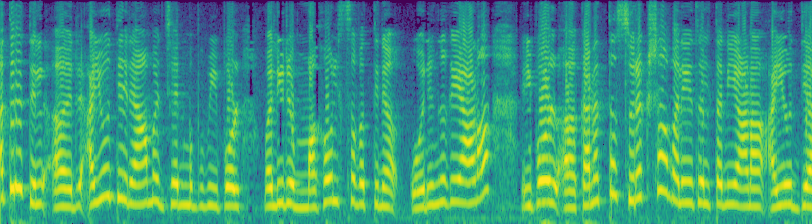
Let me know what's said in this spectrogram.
അത്തരത്തിൽ അയോധ്യ രാമജന്മഭൂമി ഇപ്പോൾ വലിയൊരു മഹോത്സവത്തിന് ഒരുങ്ങുകയാണ്. ഇപ്പോൾ കനത്ത സുരക്ഷാ വലയത്തിൽ തന്നെയാണ് അയോധ്യ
